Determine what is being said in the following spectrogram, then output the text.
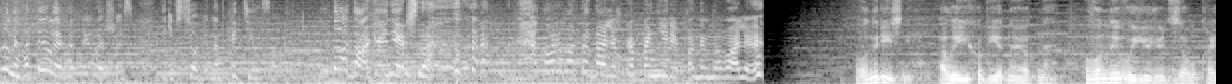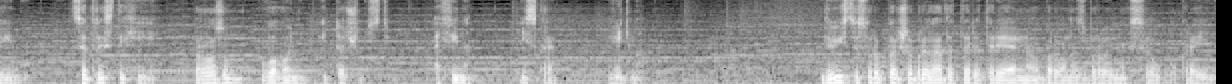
Ну, не гатили, гатили щось. Такі, все, він откатився. Ну да, да, звісно. Гармата далі в капанірі по ним навалює. Вони різні, але їх об'єднує одне: вони воюють за Україну. Це три стихії: розум, вогонь і точність. Афіна, іскра, відьма. 241 бригада територіальної оборони Збройних сил України.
